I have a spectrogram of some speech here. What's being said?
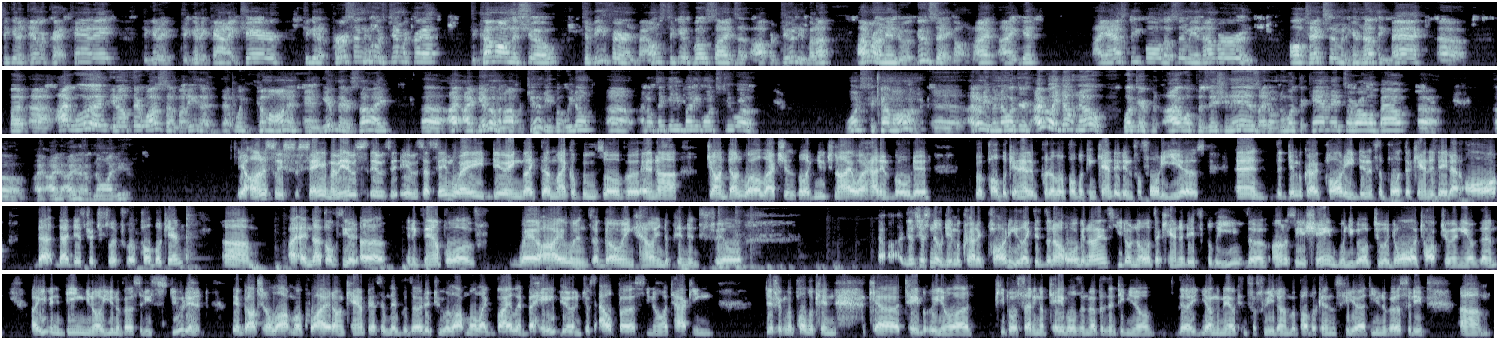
to get a Democrat candidate, to get a to get a county chair, to get a person who was Democrat to come on the show, to be fair and balanced, to give both sides an opportunity. But I I'm run into a goose egg on it. I I get I ask people, they'll send me a number, and I'll text them and hear nothing back. Uh, but uh, I would, you know, if there was somebody that, that would come on and, and give their side, uh, I, I give them an opportunity. But we don't. Uh, I don't think anybody wants to uh, wants to come on. Uh, I don't even know what there's. I really don't know what their Iowa position is. I don't know what the candidates are all about. Uh, I, I, I have no idea. Yeah, honestly, it's the same. I mean, it was it was it was the same way during like the Michael Bousselot and uh, Jon Dunwell elections, but like Newton, Iowa hadn't voted Republican, hadn't put a Republican candidate in for 40 years, and the Democratic Party didn't support the candidate at all. That that district flipped Republican, um, I, and that's obviously a, a, an example of where Iowans are going, how independents feel, uh, there's just no Democratic Party. Like they're not organized. You don't know what the candidates believe. They're honestly ashamed when you go up to a door or talk to any of them. Uh, even being, you know, a university student, they've gotten a lot more quiet on campus and they've reverted to a lot more like violent behavior and just outbursts. You know, attacking different Republican uh, table. You know, uh, people setting up tables and representing, you know, the Young Americans for Freedom Republicans here at the university. Um,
